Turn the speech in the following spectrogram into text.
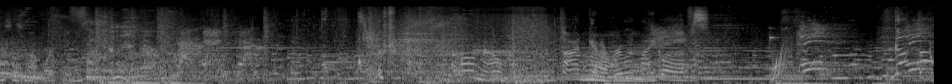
This is not working, Oh no. I'm gonna Oh, ruin no. my gloves. Go, go,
